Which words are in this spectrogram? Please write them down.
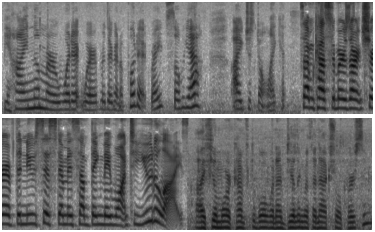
behind them or what wherever they're going to put it, right? So yeah, I just don't like it. Some customers aren't sure if the new system is something they want to utilize. I feel more comfortable when I'm dealing with an actual person,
